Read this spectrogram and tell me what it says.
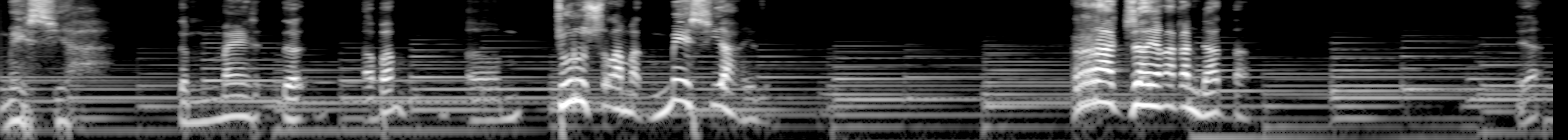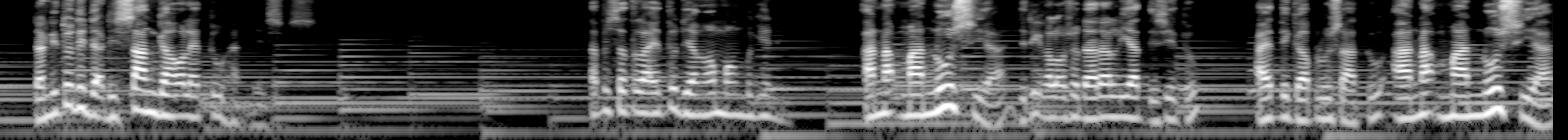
Mesia, the, the, apa um, juru selamat Mesias itu. Raja yang akan datang. Ya, dan itu tidak disanggah oleh Tuhan Yesus. Tapi setelah itu dia ngomong begini. Anak manusia, jadi kalau saudara lihat di situ ayat 31, anak manusia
